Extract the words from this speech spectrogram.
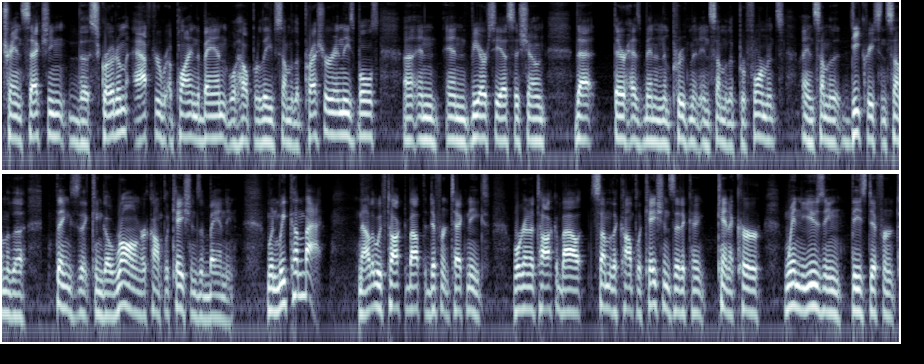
the scrotum after applying the band will help relieve some of the pressure in these bulls. Uh, and, and VRCS has shown that there has been an improvement in some of the performance and some of the decrease in some of the things that can go wrong or complications of banding. When we come back, now that we've talked about the different techniques, we're going to talk about some of the complications that can, can occur when using these different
